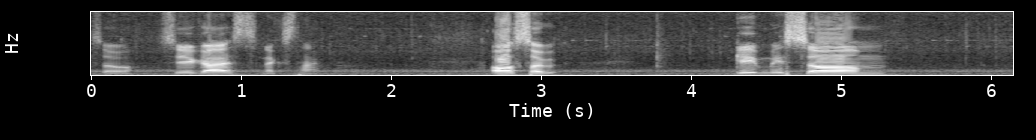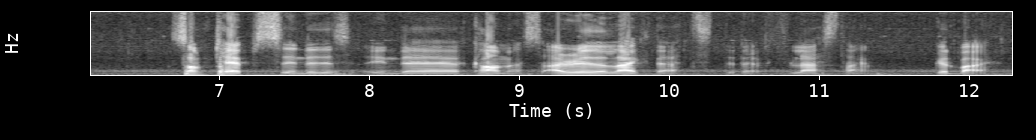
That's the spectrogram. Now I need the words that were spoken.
So, see you guys next time. Also, give me some some tips in the in the comments. I really like that the last time. Goodbye.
